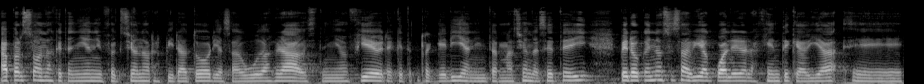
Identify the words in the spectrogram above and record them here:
a personas que tenían infecciones respiratorias agudas graves, tenían fiebre, que requerían internación de CTI, pero que no se sabía cuál era la gente que había eh,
